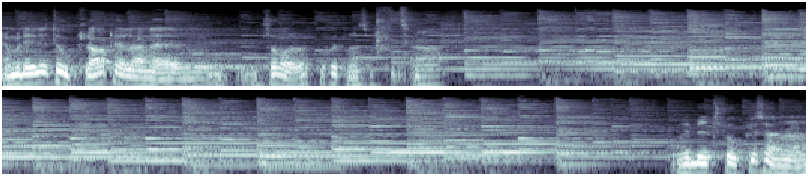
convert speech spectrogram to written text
Ja men det är lite oklart hela den där... Så var det på 1700-talet. Ja. Vi byter fokus här nu då.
